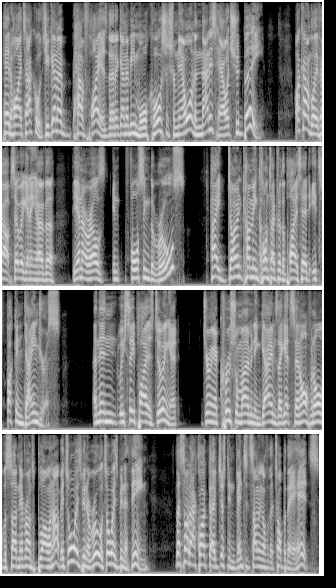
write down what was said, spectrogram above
head high tackles. You're going to have players that are going to be more cautious from now on. And that is how it should be. I can't believe how upset we're getting over the NRL's enforcing the rules. Hey, don't come in contact with a player's head. It's fucking dangerous. And then we see players doing it during a crucial moment in games, they get sent off and all of a sudden everyone's blowing up. It's always been a rule, it's always been a thing. Let's not act like they've just invented something off the top of their heads.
